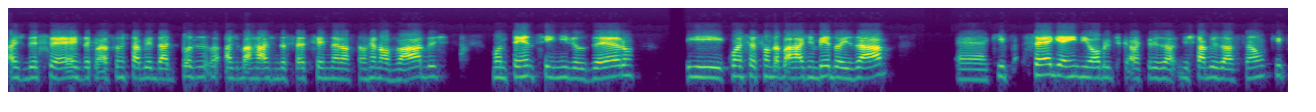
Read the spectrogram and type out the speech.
as DCEs, Declaração de Estabilidade, todas as barragens da CSN mineração renovadas, mantendo-se em nível zero, e com exceção da barragem B2A, é, que segue ainda em obra de, de estabilização, que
